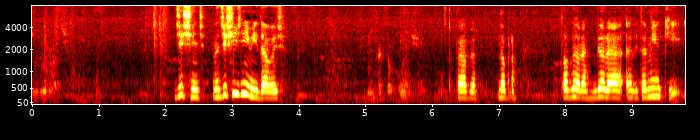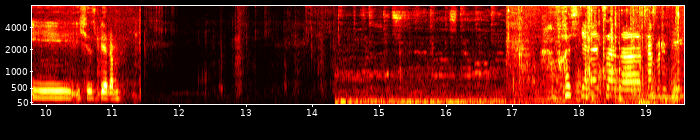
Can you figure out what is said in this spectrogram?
żeby brać. 10. Na 10 dni mi dałeś. I tak zapomnisz. To prawda. Dobra. To biorę. Biorę e, witaminki i, i się zbieram. Właśnie lecę na te brwi.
